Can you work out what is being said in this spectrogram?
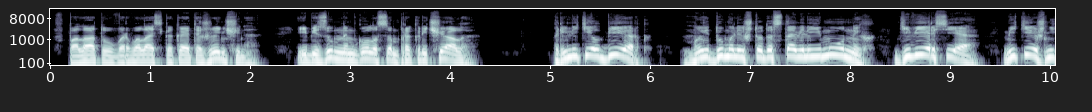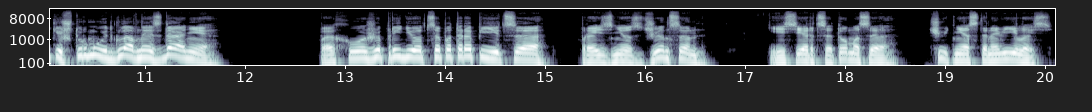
В палату ворвалась какая-то женщина и безумным голосом прокричала. «Прилетел Берг! Мы думали, что доставили иммунных! Диверсия! Мятежники штурмуют главное здание!» «Похоже, придется поторопиться», — произнес Дженсон, и сердце Томаса чуть не остановилось.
